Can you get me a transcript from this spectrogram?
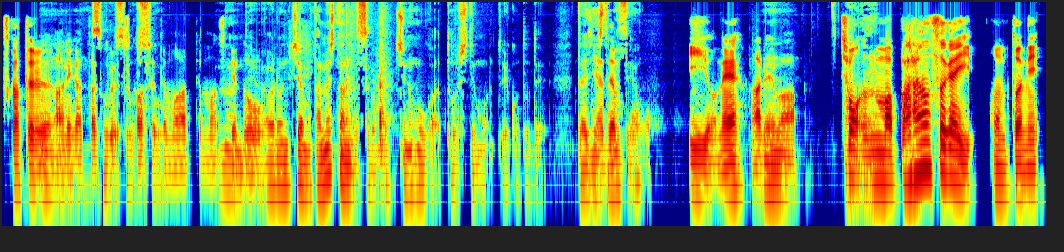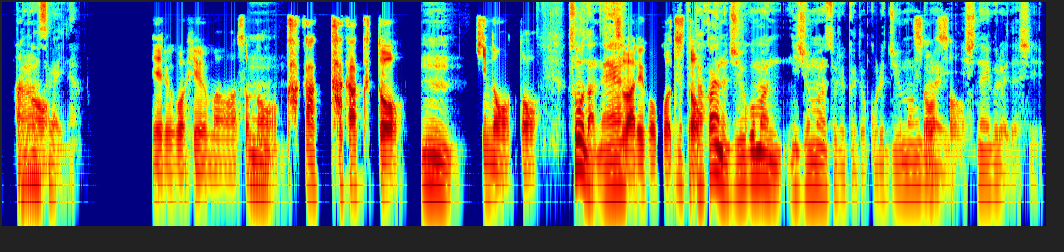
使ってる、ありがたく使わせてもらってますけど。アロンチェアも試したんですが、こっちの方がどうしてもということで、大事にしてますよ。いいよね、あれは。ちょ、まあ、バランスがいい、本当に。バランスがいいな。エルゴヒューマンはその価格、価格と、機能と、そうだね。座り心地と。高いの15万、20万するけど、これ10万ぐらいしないぐらいだし。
